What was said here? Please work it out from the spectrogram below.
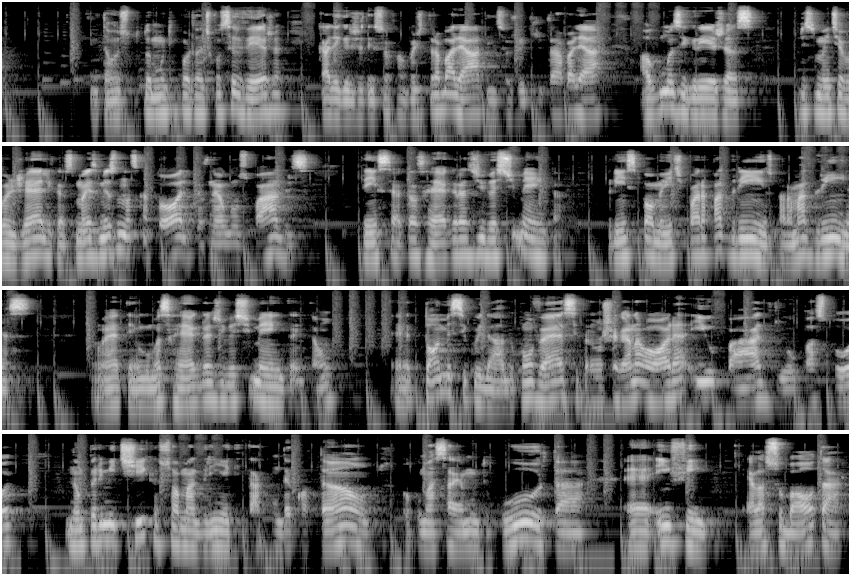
Então isso tudo é muito importante que você veja. Cada igreja tem sua forma de trabalhar, tem seu jeito de trabalhar. Algumas igrejas, principalmente evangélicas, mas mesmo nas católicas, né, alguns padres têm certas regras de vestimenta, principalmente para padrinhos, para madrinhas. Não é? Tem algumas regras de vestimenta. Então é, tome esse cuidado, converse para não chegar na hora e o padre ou o pastor não permitir que a sua madrinha que está com decotão ou com uma saia muito curta, é, enfim, ela suba ao altar,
